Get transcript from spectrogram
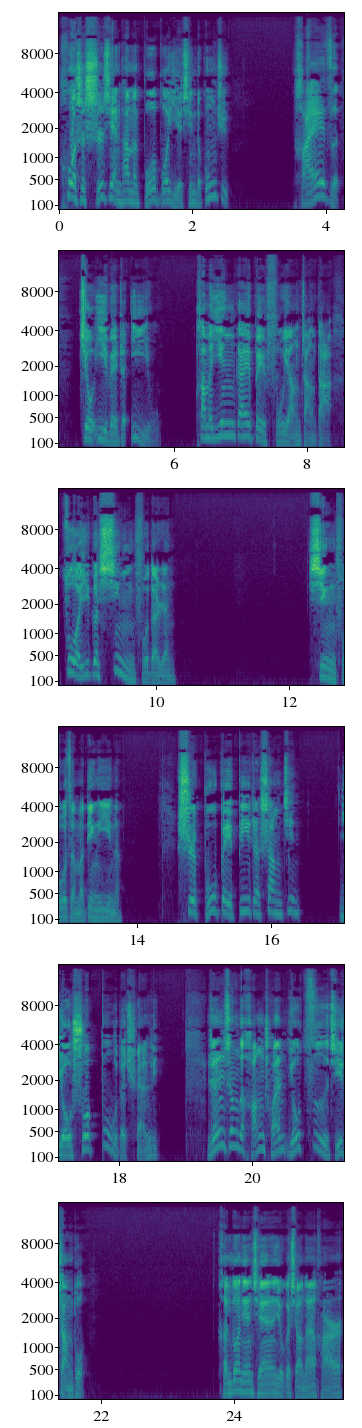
或是实现他们勃勃野心的工具。孩子就意味着义务。他们应该被抚养长大，做一个幸福的人。幸福怎么定义呢？是不被逼着上进，有说不的权利，人生的航船由自己掌舵。很多年前，有个小男孩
